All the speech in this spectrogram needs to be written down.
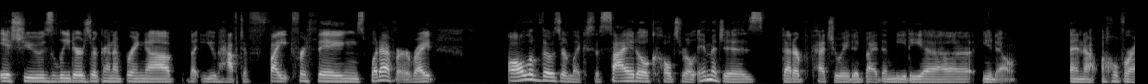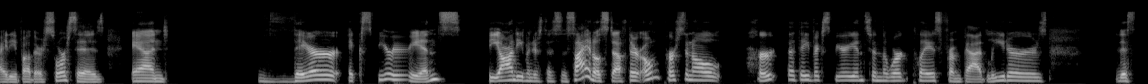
issues leaders are going to bring up, that you have to fight for things, whatever, right? All of those are like societal cultural images that are perpetuated by the media, you know, and a whole variety of other sources. And their experience beyond even just the societal stuff, their own personal hurt that they've experienced in the workplace from bad leaders this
